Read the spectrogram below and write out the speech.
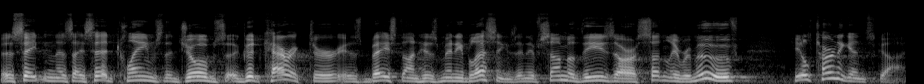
Uh, Satan, as I said, claims that Job's uh, good character is based on his many blessings, and if some of these are suddenly removed, he'll turn against God.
